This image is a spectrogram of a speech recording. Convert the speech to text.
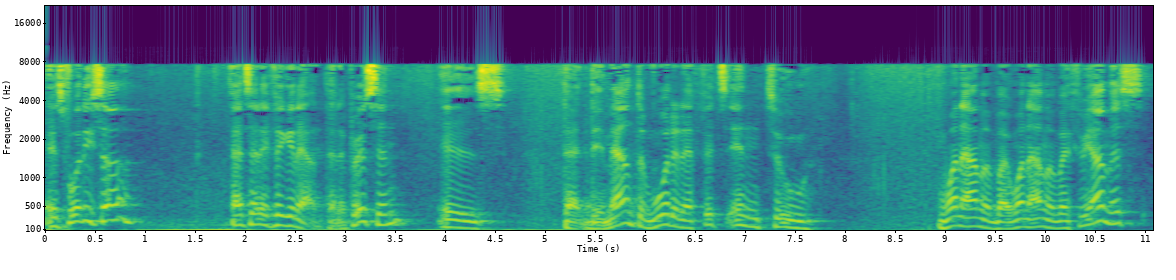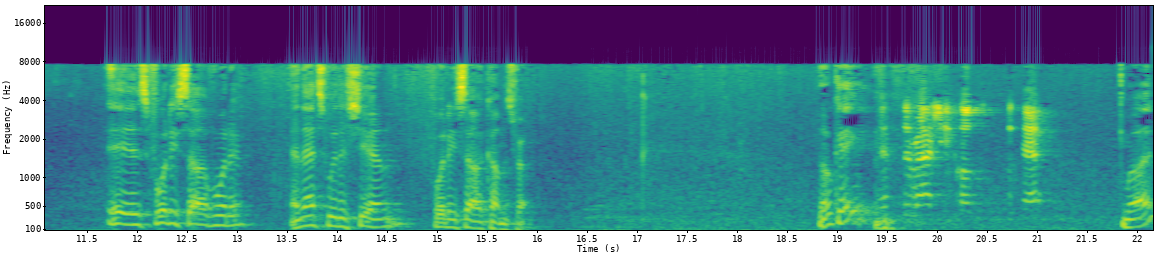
is 40 so. That's how they figured out. That a person is, that the amount of water that fits into one amma by one amma by three ammas is 40 saw of water. And that's where the Shem 40 saw comes from. Okay. That's the Rashi called. What?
